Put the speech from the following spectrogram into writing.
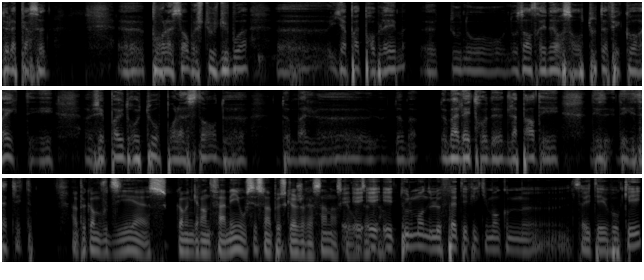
de, la personne. Euh, pour l'instant, moi, je touche du bois. Euh, Il n'y a pas de problème. Euh, tous nos, entraîneurs sont tout à fait corrects et euh, j'ai pas eu de retour pour l'instant de, de mal, euh, de, mal-être la part des athlètes. Un peu comme vous disiez, euh, comme une grande famille aussi, c'est un peu ce que je ressens dans ce que vous Et, dites. et- tout le monde le fait, effectivement, comme euh, ça a été évoqué.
